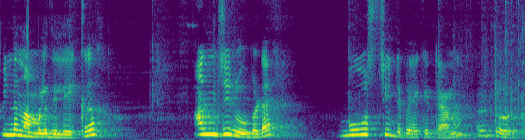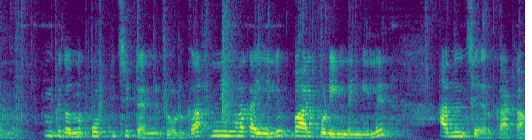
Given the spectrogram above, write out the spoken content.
പിന്നെ നമ്മളിതിലേക്ക് അഞ്ച് രൂപയുടെ ബൂസ്റ്റിന്റെ പാക്കറ്റാണ് ഇട്ട് കൊടുക്കുന്നത്. നമുക്കിതൊന്ന് പൊട്ടിച്ചിട്ട് അങ്ങ് ഇട്ട് കൊടുക്കുക നിങ്ങളുടെ കയ്യിൽ പാൽപ്പൊടി ഉണ്ടെങ്കിൽ അതും ചേർക്കാം കേട്ടോ.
